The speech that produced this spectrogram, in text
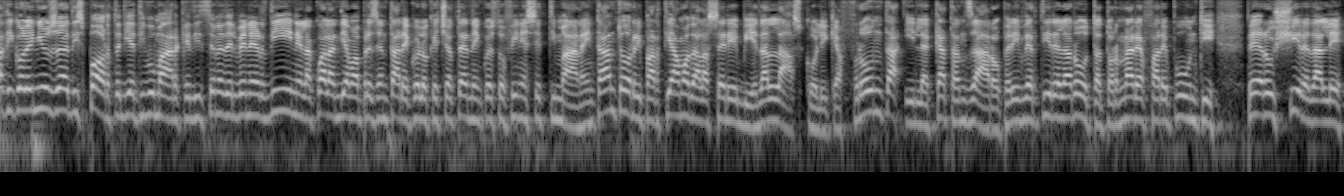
Bentrovati con le news di sport di ATV Mark, edizione del venerdì, nella quale andiamo a presentare quello che ci attende in questo fine settimana. Intanto ripartiamo dalla Serie B e dall'Ascoli che affronta il Catanzaro per invertire la rotta, tornare a fare punti, per uscire dalle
